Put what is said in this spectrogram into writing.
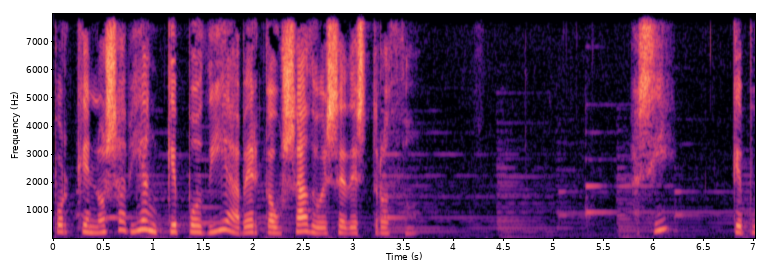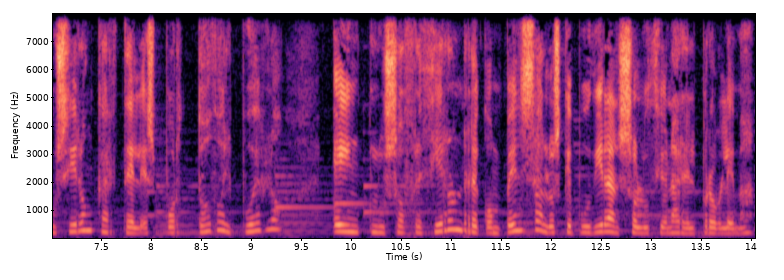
porque no sabían qué podía haber causado ese destrozo. Así que pusieron carteles por todo el pueblo e incluso ofrecieron recompensa a los que pudieran solucionar el problema.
